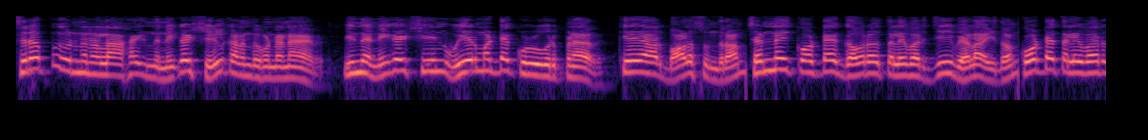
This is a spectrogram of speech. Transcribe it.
சிறப்பு விருந்தினர்களாக இந்த நிகழ்ச்சியில் கலந்து கொண்டனர். இந்த நிகழ்ச்சியின் உயர்மட்ட குழு உறுப்பினர் கே ஆர் பாலசுந்தரம் சென்னை கோட்டை கௌரவ தலைவர் ஜி வேலாயுதம் கோட்டை தலைவர்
